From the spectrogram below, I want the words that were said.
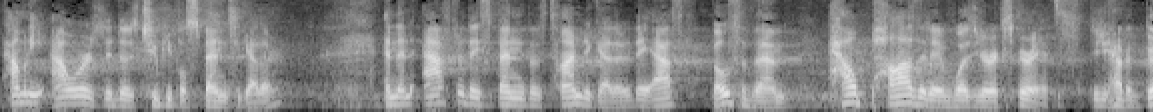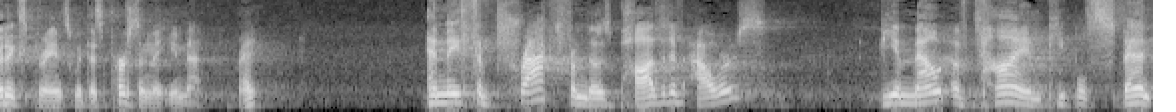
How many hours did those two people spend together? And then after they spend those time together, they ask both of them, how positive was your experience? Did you have a good experience with this person that you met, right? And they subtract from those positive hours the amount of time people spent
